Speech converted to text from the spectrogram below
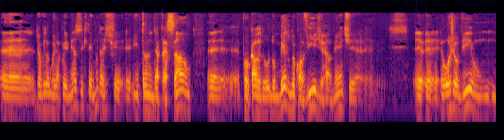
É, eu tenho ouvido alguns depoimentos de que tem muita gente entrando em depressão é, por causa do, do, medo do Covid, realmente. É, eu, hoje eu vi um,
